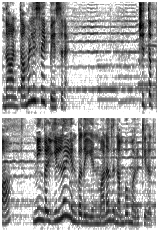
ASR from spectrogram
நான் தமிழிசை பேசுறேன். சித்தப்பா நீங்கள் இல்லை என்பதை என் மனது நம்ப மறுக்கிறது.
